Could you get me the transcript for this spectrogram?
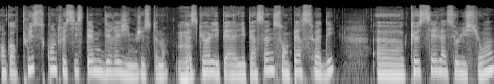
encore plus contre le système des régimes, justement. Mhm. Parce que les, les personnes sont persuadées euh, que c'est la solution,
